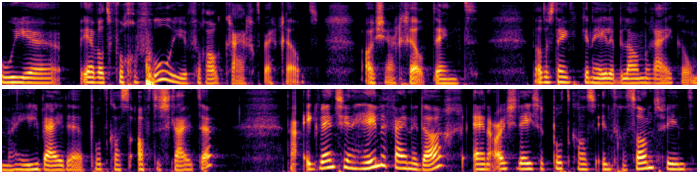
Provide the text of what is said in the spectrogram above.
hoe je, ja, wat voor gevoel je vooral krijgt bij geld als je aan geld denkt. Dat is denk ik een hele belangrijke om hierbij de podcast af te sluiten. Nou, ik wens je een hele fijne dag. En als je deze podcast interessant vindt,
